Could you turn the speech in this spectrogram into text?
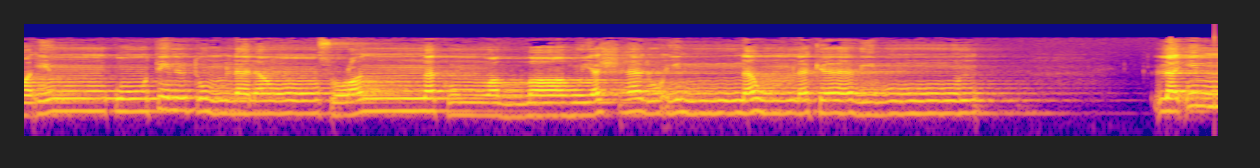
وإن قوتلتم لننصرنكم والله يشهد إنهم لكاذبون لئن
